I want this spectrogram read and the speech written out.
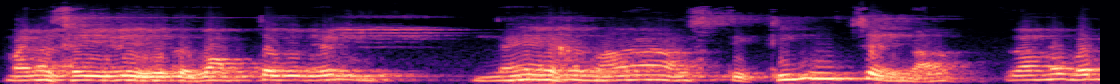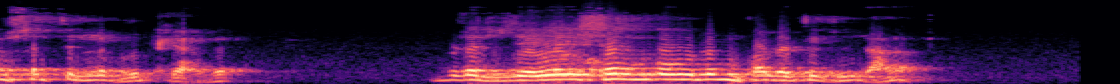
മനസ്സിലേക്ക് വക്തവ്യം നേഹനാസ്തി കിഞ്ചെന്ന ഇതാണ് വംശത്തിന്റെ പ്രഖ്യാപനം. ഇവിടെ ലേശം പോലും ഫലത്തില്ല.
